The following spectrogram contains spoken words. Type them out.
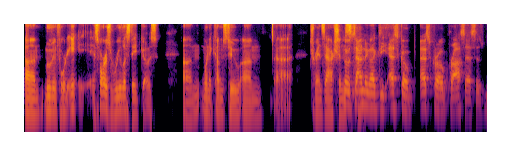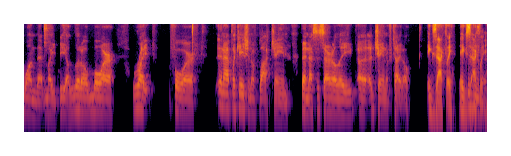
um, moving forward as far as real estate goes um, when it comes to um, uh, transactions So it's sounding like the escrow escrow process is one that might be a little more ripe for an application of blockchain than necessarily a, a chain of title. exactly exactly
